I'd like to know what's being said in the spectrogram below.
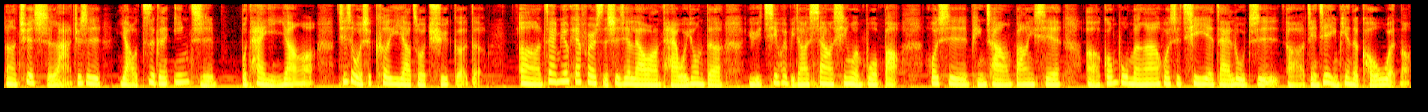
呃，确实啦，就是咬字跟音值不太一样哦。其实我是刻意要做区隔的。呃，在 Milk First 世界瞭望台，我用的语气会比较像新闻播报，或是平常帮一些呃公部门啊，或是企业在录制呃简介影片的口吻哦，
